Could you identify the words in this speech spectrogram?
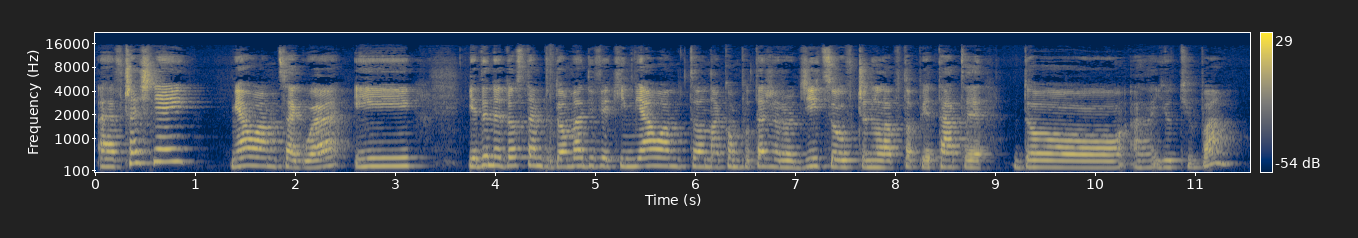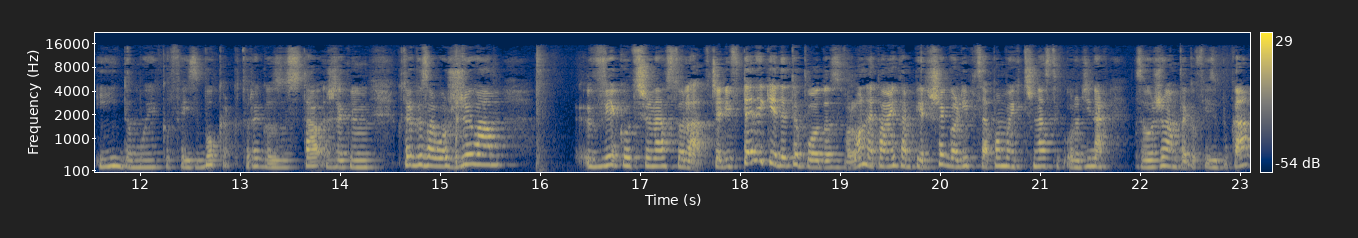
E, wcześniej miałam cegłę i Jedyny dostęp do mediów, jaki miałam, to na komputerze rodziców czy na laptopie taty do e, YouTube'a i do mojego Facebooka, którego, zosta- że którego założyłam w wieku 13 lat, czyli wtedy, kiedy to było dozwolone. Pamiętam 1 lipca po moich 13 urodzinach założyłam tego Facebooka.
